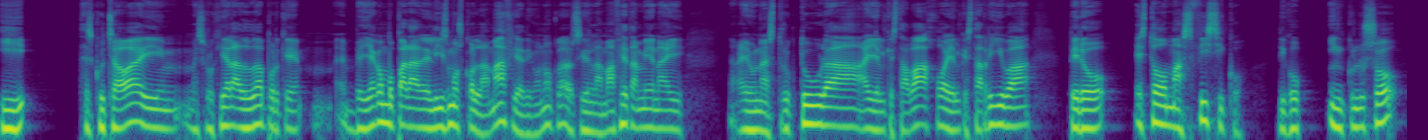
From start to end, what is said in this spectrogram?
Y te escuchaba y me surgía la duda porque veía como paralelismos con la mafia. Digo, no, claro, si en la mafia también hay, hay una estructura, hay el que está abajo, hay el que está arriba, pero es todo más físico. Digo, incluso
